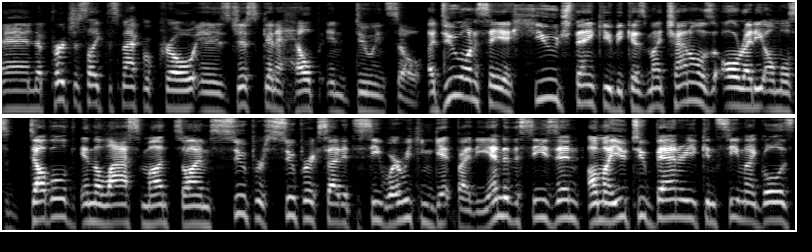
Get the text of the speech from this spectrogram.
and a purchase like this MacBook Pro is just gonna help in doing so. I do want to say a huge thank you because my channel has already almost doubled in the last month. So I'm super, super excited to see where we can get by the end of the season. On my YouTube banner, you can see my goal is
